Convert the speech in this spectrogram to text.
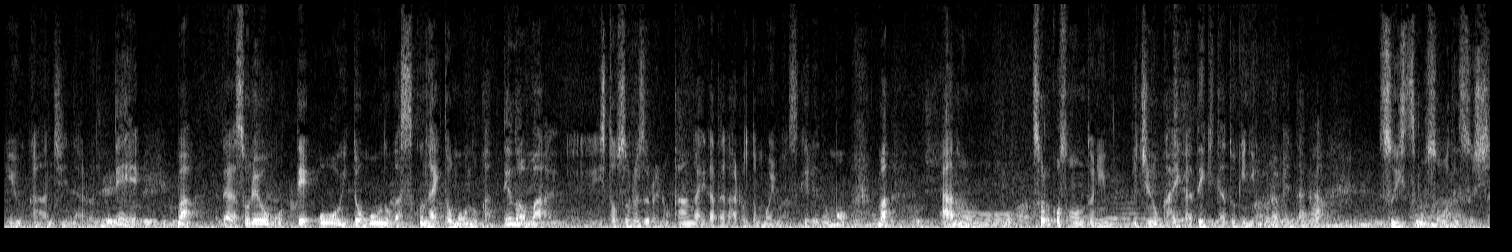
という感じになるんで、まあ、だからそれをもって多いと思うのか少ないと思うのかっていうのは、まあ、人それぞれの考え方があると思いますけれども、まあ、あのそれこそ本当にうちの会ができた時に比べたら水質もそうですし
